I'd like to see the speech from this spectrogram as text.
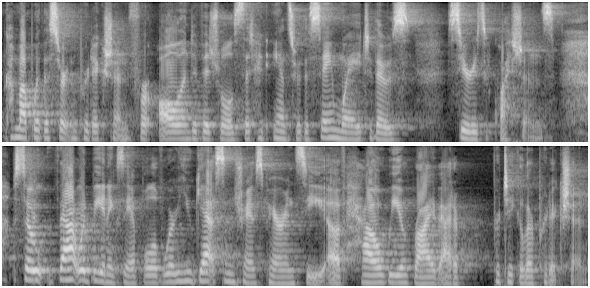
come up with a certain prediction for all individuals that had answered the same way to those series of questions. So that would be an example of where you get some transparency of how we arrive at a particular prediction.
